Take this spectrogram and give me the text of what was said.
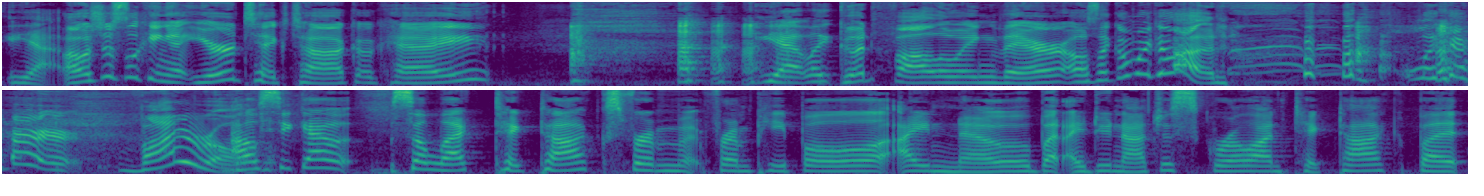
yeah. I was just looking at your TikTok. Okay, yeah, like good following there. I was like, oh my god, look at her, viral. I'll seek out select TikToks from from people I know, but I do not just scroll on TikTok. But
